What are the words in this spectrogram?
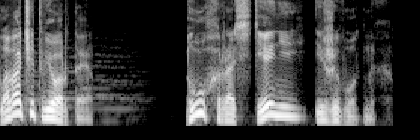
Глава четвертая. Дух растений и животных.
